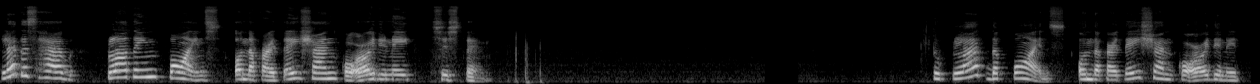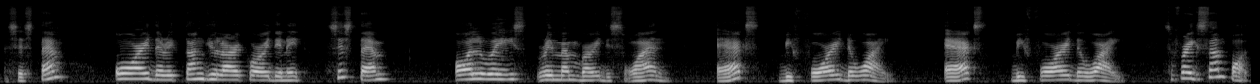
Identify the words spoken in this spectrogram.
Let us have plotting points on a Cartesian coordinate system. To plot the points on the Cartesian coordinate system or the rectangular coordinate system, always remember this one. X before the Y. X before the Y. So for example,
